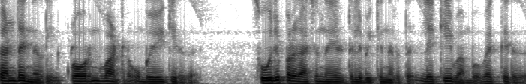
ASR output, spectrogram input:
കണ്ടെയ്നറിൽ ക്ലോറിൻ വാട്ടർ ഉപയോഗിക്കരുത്. സൂര്യപ്രകാശം നേരിട്ട് ലഭിക്കുന്നിടത്ത് ലക്കി ബാമ്പ് വെക്കരുത്.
